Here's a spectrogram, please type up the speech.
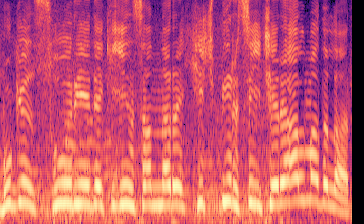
bugün Suriye'deki insanları hiçbirisi içeri almadılar.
